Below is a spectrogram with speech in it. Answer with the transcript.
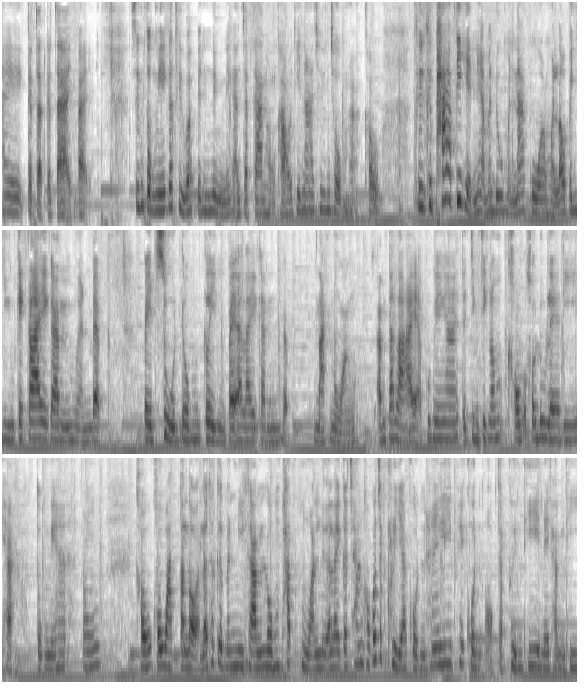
ให้กระจัดกระจายไป ซึ่งตรงนี้ก็ถือว่าเป็นหนึ่งในการจัดการของเขาที่น่าชื่นชมค่ะเขาคือคือภาพที่เห็นเนี่ยมันดูเหมือนน่ากลัว เหมือนเราไปยืนใกล้ ๆ กัน เหมือนแบบไปสูดดมกลิ่นไปอะไรกันแบบหนักหน่วง อันตรายอะ่ะพูดง่ายๆ แต่จริง ๆ แล้วเขาเขาดูแลดีค่ะ ตรงนี้ฮะต้องเขาเขาวัดตลอดแล้วถ้าเกิดมันมีการลมพัดหวนหรืออะไรก็ช่างเขาก็จะเคลียร์คนให้รีบให้คนออกจากพื้นที่ในทันที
